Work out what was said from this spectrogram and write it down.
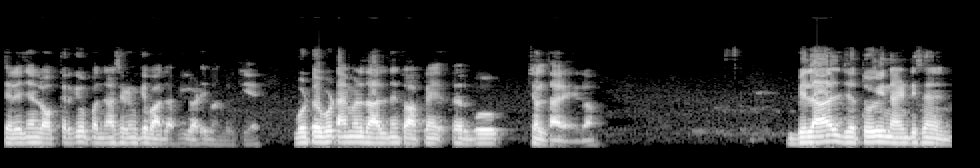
चले जाएँ लॉक करके वो पंद्रह सेकंड के बाद आपकी गाड़ी बंद होती है। वो टर्बो टाइमर डाल दें तो आपका टर्बो चलता रहेगा। बिलाल जतोई 97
